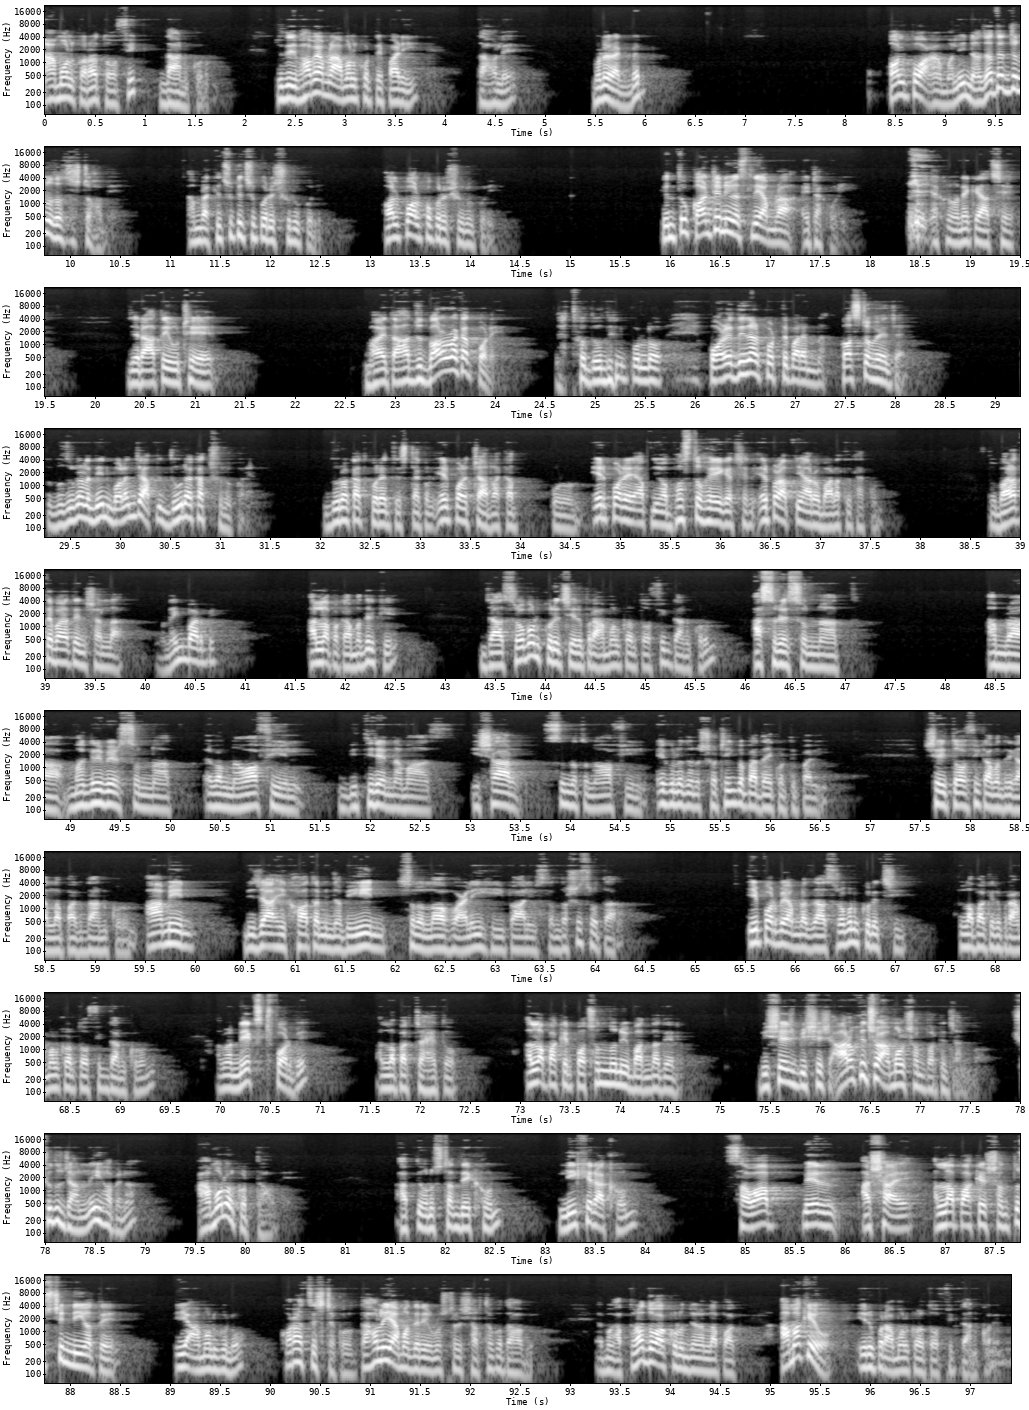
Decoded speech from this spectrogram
আমল করার তৌফিক দান করুন। যদি এভাবে আমরা আমল করতে পারি তাহলে মনে রাখবেন, অল্প আমলই নাজাতের জন্য যথেষ্ট হবে। আমরা কিছু কিছু করে শুরু করি, অল্প অল্প করে শুরু করি। কিন্তু কন্টিনিউয়াসলি আমরা এটা করি। এখন অনেকে আছে যে রাতে উঠে ভাই তাহাজুদ বারো রাকাত পড়ে। তো দুদিন পড়ল, পরের দিন আর পড়তে পারেন না, কষ্ট হয়ে যায়। তো বুজুর্গানা দিন বলেন যে আপনি দু রাকাত শুরু করেন। দু রাকাত করে চেষ্টা করুন, এরপরে চার রাকাত পড়ুন। এরপরে আপনি অভ্যস্ত হয়ে গেছেন, এরপর আপনি আরও বাড়াতে থাকুন। তো বাড়াতে বাড়াতে ইনশাল্লাহ অনেক বাড়বে। আল্লাহ পাক আমাদেরকে যা শ্রবণ করেছি এর উপর আমল করার তৌফিক দান করুন। আসরের সুন্নাত, আমরা মাগরিবের সুন্নাত এবং নওয়াফিল, বিতিরের নামাজ ইশার সুন্নত নওয়াফিল এগুলো যেন সঠিকভাবে আদায় করতে পারি, সেই তৌফিক আমাদেরকে আল্লাহ পাক দান করুন। আমিন। বিজাহি খাতামিন নবীন সাল আলিহি বা আলী ইসলাম দর্শক শ্রোতা। এ পর্বে আমরা যা শ্রবণ করেছি, আল্লাহ পাকের উপর আমল করার তৌফিক দান করুন। আমরা নেক্সট পর্বে আল্লাহ পাক চাহে তো আল্লাহ পাকের পছন্দনীয় বান্দাদের বিশেষ বিশেষ আরও কিছু আমল সম্পর্কে জানব। শুধু জানলেই হবে না, আমলও করতে হবে। আপনি অনুষ্ঠান দেখুন, লিখে রাখুন, সওয়াবের আশায় আল্লাহ পাকের সন্তুষ্টির নিয়তে এই আমলগুলো করার চেষ্টা করুন, তাহলেই আমাদের এই অনুষ্ঠানের সার্থকতা হবে। এবং আপনারা দোয়া করুন যেন আল্লাহ পাক আমাকেও এর উপর আমল করার তৌফিক দান করেন।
